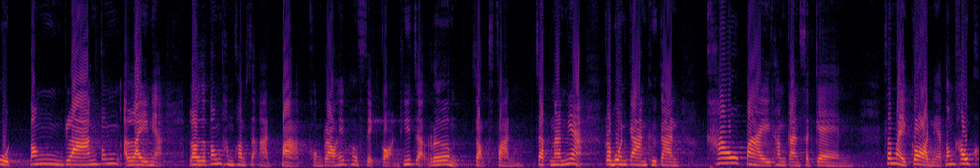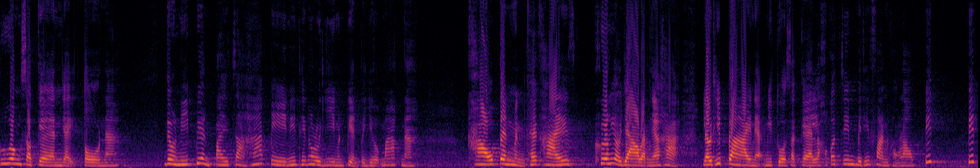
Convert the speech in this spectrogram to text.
อุดต้องล้างต้องอะไรเนี่ย เราจะต้องทำความสะอาดปากของเราให้เพอร์เฟกก่อนที่จะเริ่มจัดฟัน จากนั้นเนี่ยกระบวนการคือการเข้าไปทำการสแกน สมัยก่อนเนี่ยต้องเข้าเครื่องสแกนใหญ่โตนะ เดี๋ยวนี้เปลี่ยนไปจาก 5 ปีนี่เทคโนโลยีมันเปลี่ยนไปเยอะมากนะเขาเป็นเหมือนคล้ายๆ เครื่องยาวๆแบบนี้ค่ะ แล้วที่ปลายเนี่ยมีตัวสแกนแล้วเขาก็จิ้มไปที่ฟันของเรา ปิดปิด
